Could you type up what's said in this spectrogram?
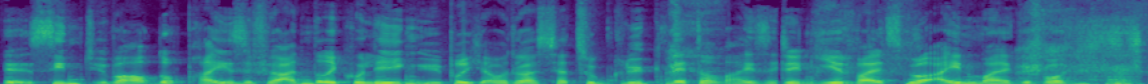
äh, sind überhaupt noch Preise für andere Kollegen übrig? Aber du hast ja zum Glück netterweise den jeweils nur einmal gewonnen.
